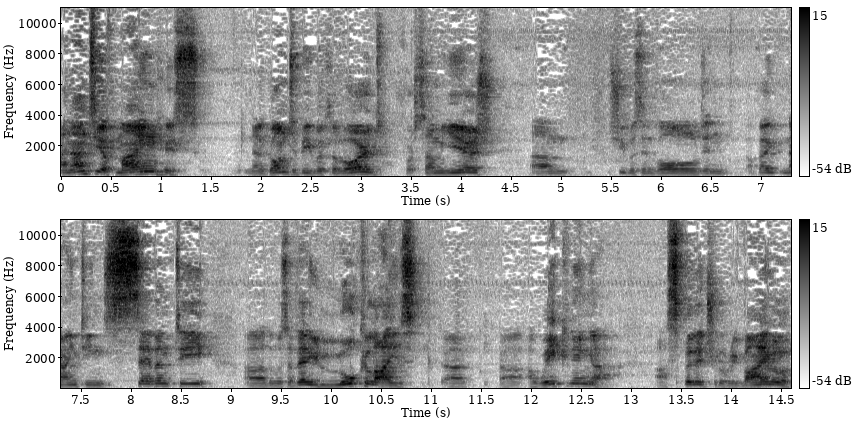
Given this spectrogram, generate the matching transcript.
an auntie of mine who's now gone to be with the Lord for some years. Um, she was involved in about 1970. Uh, there was a very localized uh, uh, awakening, a, a, spiritual revival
